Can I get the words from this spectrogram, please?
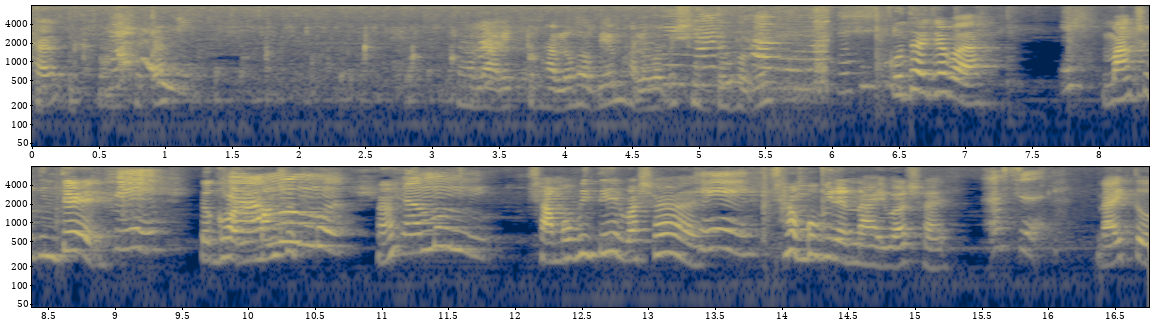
থাক, মাংসটা। তাহলে আরেকটু ভালো হবে, ভালোভাবে সিদ্ধ হবে। কোথায় যাবা? মাংস কিনতে? তো ঘরের মাংস হ্যাঁ? শাম্ভবীদের বাসায়? শাম্ভবীরা নাই বাসায়? নাই তো?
